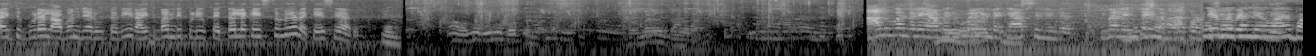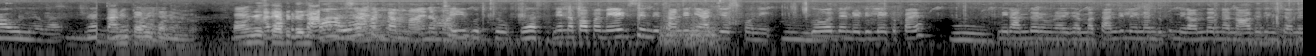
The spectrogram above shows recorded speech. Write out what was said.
రైతుకు కూడా లాభం జరుగుతుంది. రైతు బంధు ఇప్పుడు పెద్దోళ్ళకే ఇస్తుండ్రు కదా కేసీఆర్. నాలుగు వందల యాభై రూపాయలు ఉండే గ్యాస్ సిలిండర్ ఇవాళ ఎంత నిన్న పాపం ఏడ్చింది తండ్రిని యాడ్ చేసుకొని. గోవర్ధన్ రెడ్డి లేకపోయా? మీరు అందరూ ఉన్నారు కదా, మా తండ్రి లేనందుకు మీరు అందరు నన్ను ఆదరించాలి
